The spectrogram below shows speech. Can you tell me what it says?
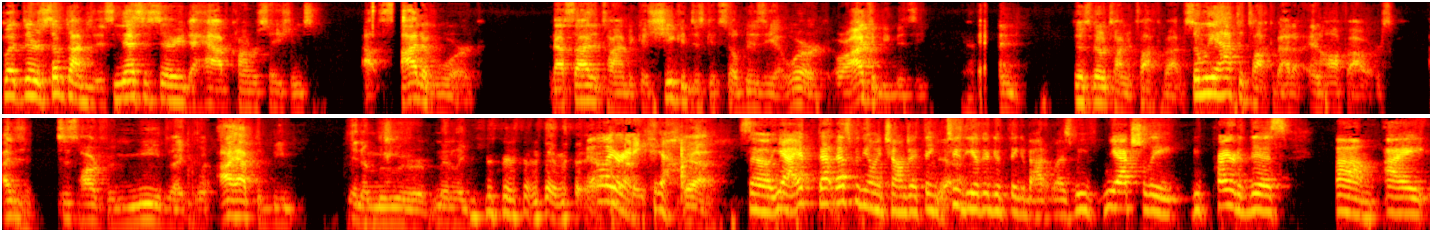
but there's sometimes it's necessary to have conversations outside of work, outside of time, because she could just get so busy at work, or I could be busy, yeah. and there's no time to talk about it. So we have to talk about it in off hours. I just, it's just hard for me. Like I have to be in a mood or mentally mentally ready. Yeah. Yeah. So yeah, it, that that's been the only challenge I think yeah. too. The other good thing about it was we we actually prior to this, um, I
